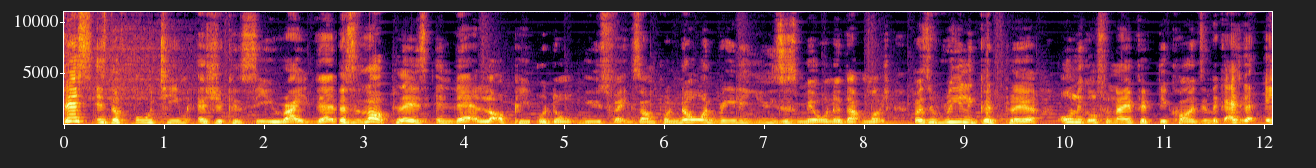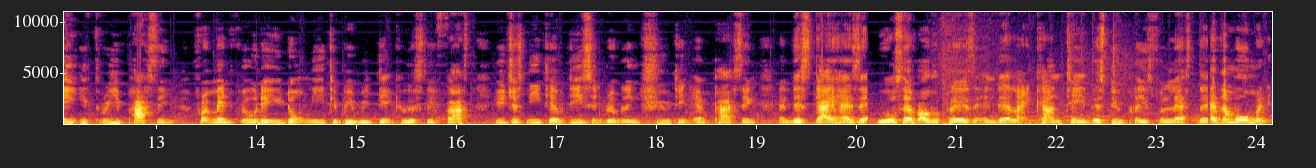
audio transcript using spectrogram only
This is the full team as you can see right there. There's a lot of players in there a lot of people don't use for example. No one really uses Milner that much but it's a really good player. Only goes for 950 coins and the guy's got 83 passing. For a midfielder you don't need to be ridiculously fast. You just need to have decent dribbling, shooting and passing and this guy has it. We also have other players in there like Kante. This dude plays for Leicester. At the moment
